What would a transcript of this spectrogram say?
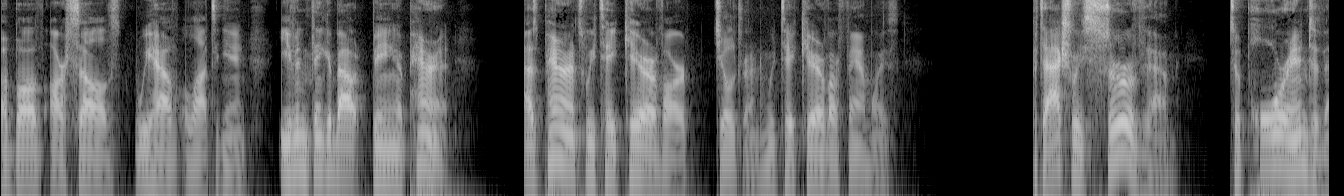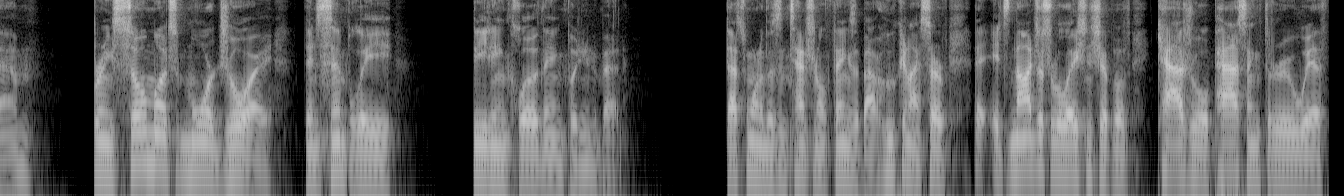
above ourselves, we have a lot to gain. Even think about being a parent. As parents, we take care of our children, we take care of our families. But to actually serve them, to pour into them, brings so much more joy than simply feeding, clothing, putting to bed. That's one of those intentional things about who can I serve. It's not just a relationship of casual passing through with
